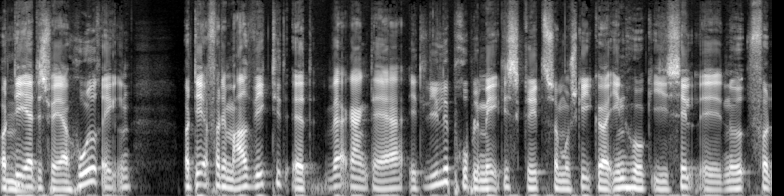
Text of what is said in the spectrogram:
og mm. det er desværre hovedreglen. Og derfor er det meget vigtigt, at hver gang der er et lille problematisk skridt, som måske gør indhug i selv øh, noget, for,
